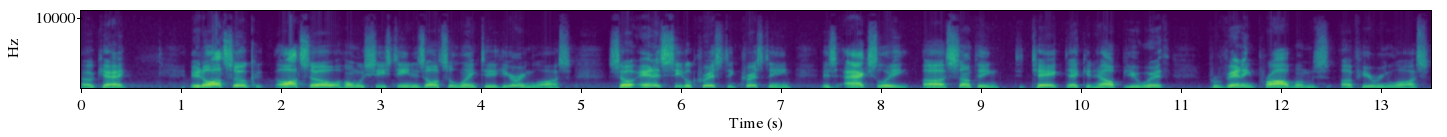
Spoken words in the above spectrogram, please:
okay? It also also homocysteine is also linked to hearing loss. So N-acetylcysteine is actually uh, something to take that can help you with preventing problems of hearing loss.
